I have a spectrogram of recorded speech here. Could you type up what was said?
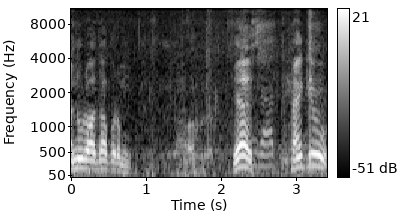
ਅਨੁਰਾਧਾਪੁਰਮ। ਯੈਸ ਥੈਂਕ ਯੂ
